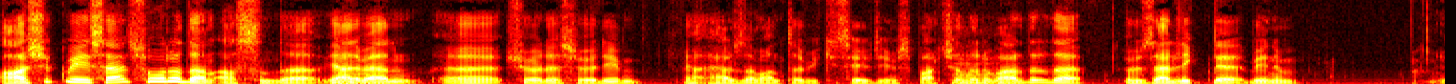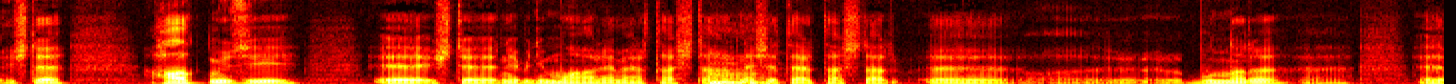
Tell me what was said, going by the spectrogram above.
Aşık Veysel sonradan aslında. Yani hmm. ben e, şöyle söyleyeyim. Yani her zaman tabii ki sevdiğimiz parçaları hmm. vardır da özellikle benim işte halk müziği, e, işte ne bileyim Muharrem Ertaşlar, hmm. Neşet Ertaşlar e, bunları e, e,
